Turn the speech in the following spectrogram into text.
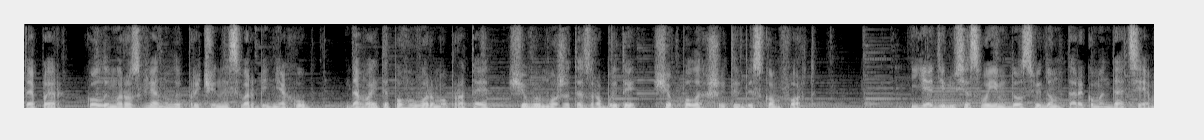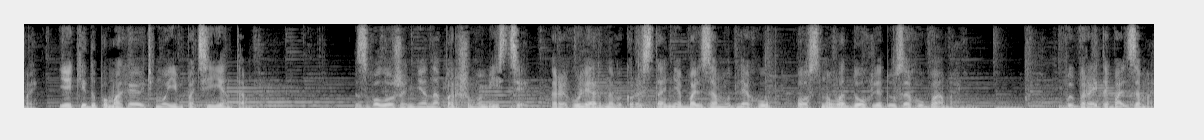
Тепер, коли ми розглянули причини свербіння губ, давайте поговоримо про те, що ви можете зробити, щоб полегшити дискомфорт. Я ділюся своїм досвідом та рекомендаціями, які допомагають моїм пацієнтам. Зволоження на першому місці, регулярне використання бальзаму для губ, основа догляду за губами. Вибирайте бальзами,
